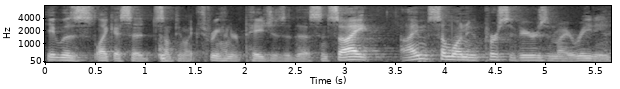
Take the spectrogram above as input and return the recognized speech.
It was, like I said, something like 300 pages of this. And so I, I'm someone who perseveres in my reading.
